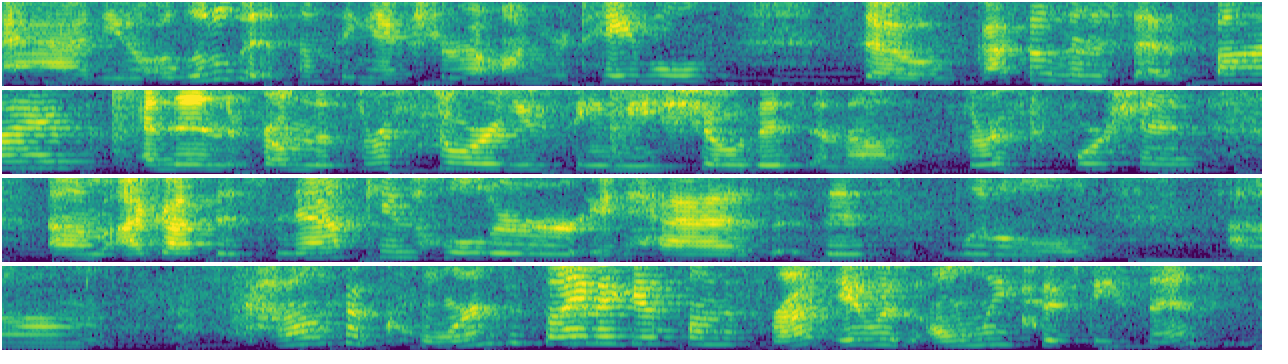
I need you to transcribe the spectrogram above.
add, you know, a little bit something extra on your tables. So got those in a set of five. And then from the thrift store, you see me show this in the thrift portion. Um, I got this napkin holder. It has this little, kind of like a corn design, I guess, on the front. It was only 50 cents.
